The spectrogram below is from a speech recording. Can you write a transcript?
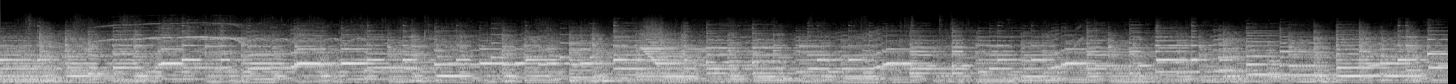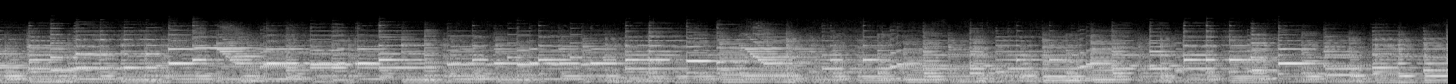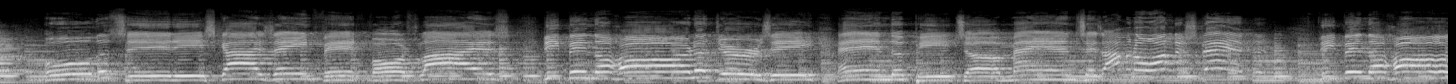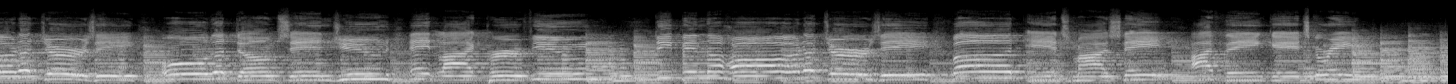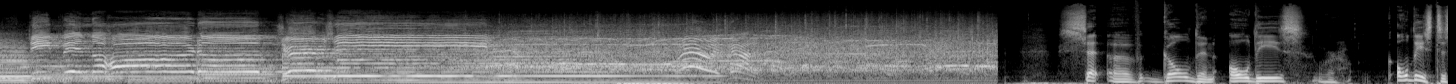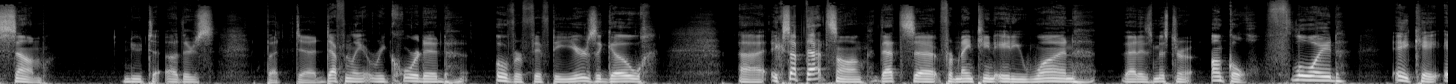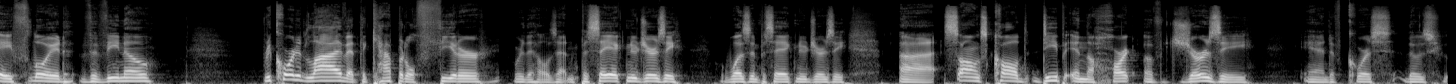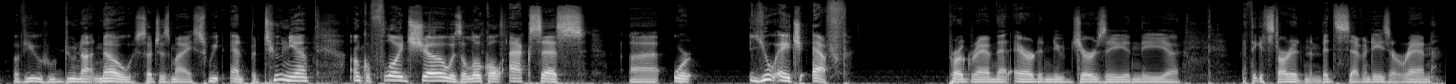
Skies ain't fit for flies. Deep in the heart of Jersey, and the pizza man says, I'm gonna understand. deep in the heart of Jersey. Oh, the dumps in June ain't like perfume. Deep in the heart of Jersey, but it's my state. I think it's great. Deep in the heart set of golden oldies, or oldies to some, new to others, but uh, definitely recorded over 50 years ago. Uh, except that song, that's uh, from 1981. That is Mr. Uncle Floyd, aka Floyd Vivino, recorded live at the Capitol Theater. Where the hell is that? In Passaic, New Jersey. Was in Passaic, New Jersey. Uh, songs called Deep in the Heart of Jersey. And of course, those of you who do not know, such as my sweet Aunt Petunia, Uncle Floyd Show was a local access uh, or UHF program that aired in New Jersey in the, uh, I think it started in the mid 70s or ran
